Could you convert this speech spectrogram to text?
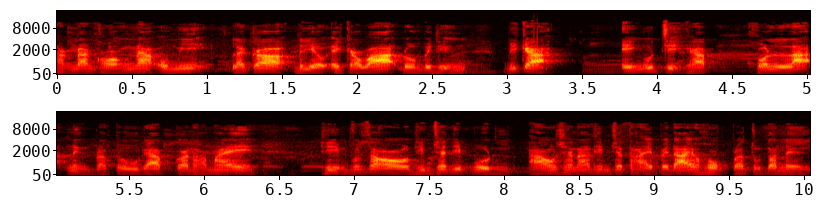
ทางด้านของนาโอมิ แล้วก็เรียวเอกาวะรวมไปถึงมิกะเอกุจิครับคนละ 1 ประตูครับก็ทำให้ทีมฟุตซอลทีมชาติญี่ปุ่น เอาชนะทีมชาติไทยไปได้ 6 ประตูต่อหนึ่ง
